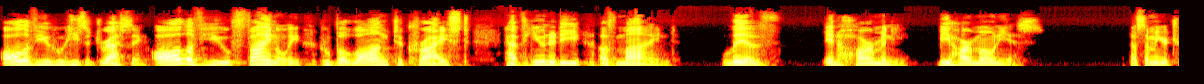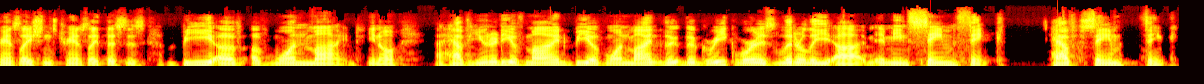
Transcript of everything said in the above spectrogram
All of you who he's addressing. All of you, finally, who belong to Christ have unity of mind. Live in harmony. Be harmonious. Now, some of your translations translate this as be of, of one mind. You know, have unity of mind, be of one mind. The, the Greek word is literally, uh, it means same think have same think.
